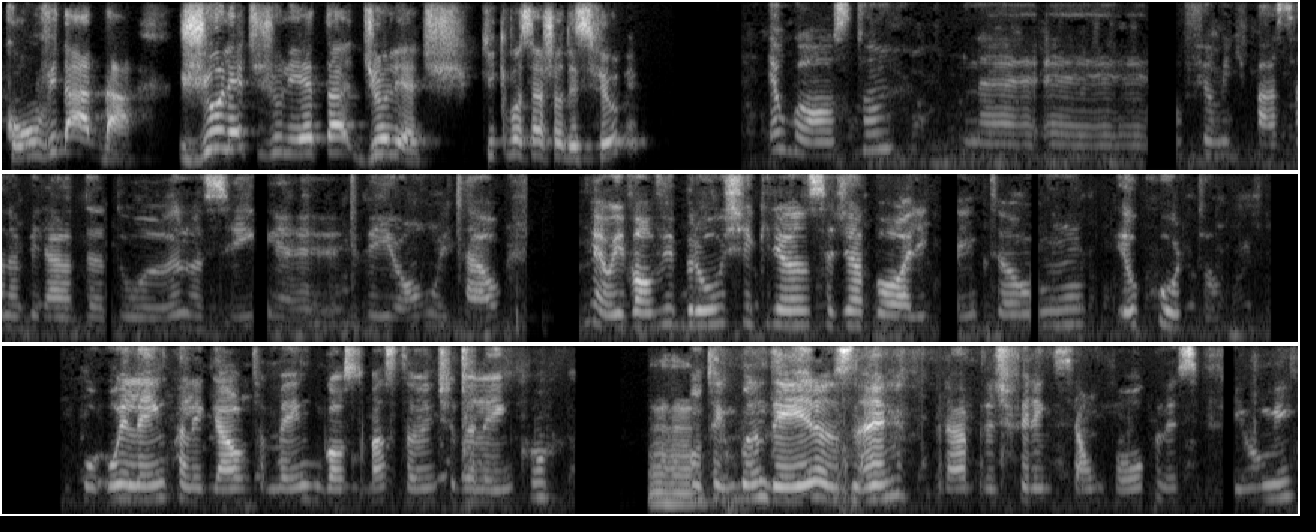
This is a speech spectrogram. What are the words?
convidada. Juliette, Julieta, Juliette. O que, que você achou desse filme? Eu gosto, né? É um filme que passa na virada do ano, assim, é Réveillon e tal. Meu, envolve bruxa e criança diabólica, então eu curto. O, o elenco é legal também, gosto bastante do elenco. Uhum. Não tem bandeiras, né, pra, pra diferenciar um pouco nesse filme.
